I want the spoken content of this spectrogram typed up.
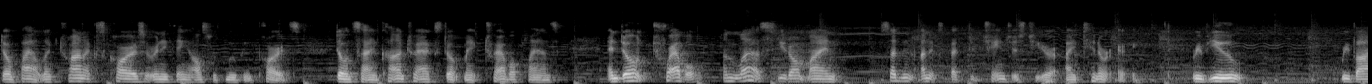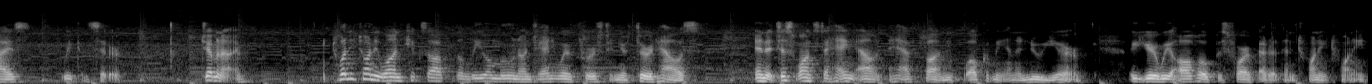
don't buy electronics, cars, or anything else with moving parts. Don't sign contracts, don't make travel plans, and don't travel unless you don't mind sudden unexpected changes to your itinerary. Review, revise, reconsider. Gemini. 2021 kicks off the Leo moon on January 1st in your third house and it just wants to hang out and have fun welcoming in a new year, a year we all hope is far better than 2020.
